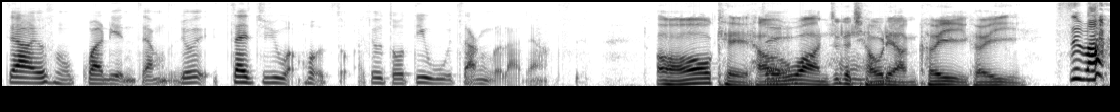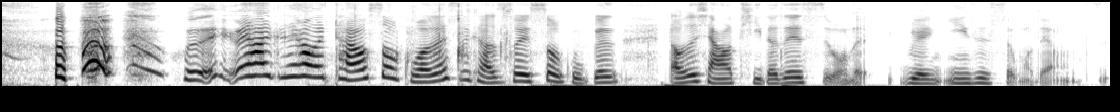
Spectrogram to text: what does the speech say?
这样有什么关联？这样子就会再继续往后走，就走第五章了啦。这样子。OK，好哇，你这个桥梁可以可以。是吗？不是，因为他他会谈到受苦，我在思考，所以受苦跟老师想要提的这些死亡的原因是什么？这样子。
